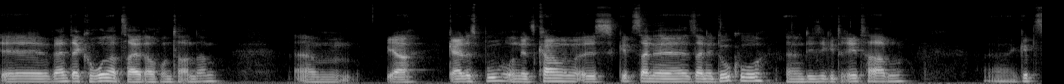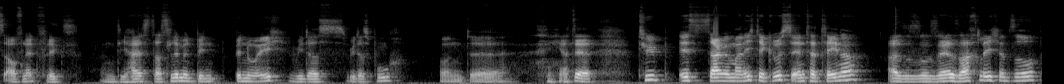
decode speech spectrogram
äh, während der Corona-Zeit auch unter anderem. Ähm, ja, geiles Buch. Und jetzt kam, es gibt seine, seine Doku, äh, die sie gedreht haben. Äh, gibt es auf Netflix. Und die heißt Das Limit bin, bin nur ich, wie das, wie das Buch. Und äh, ja, der Typ ist, sagen wir mal, nicht der größte Entertainer, also so sehr sachlich und so.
